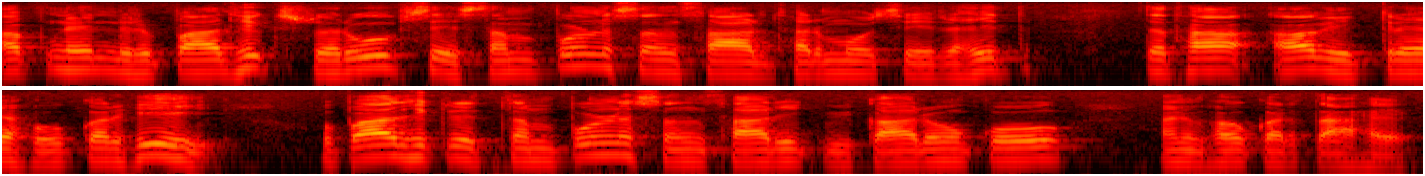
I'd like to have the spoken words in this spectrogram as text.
अपने निरुपाधिक स्वरूप से संपूर्ण संसार धर्मों से रहित तथा अविक्रय होकर ही उपाधिकृत संपूर्ण संसारिक विकारों को अनुभव करता है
